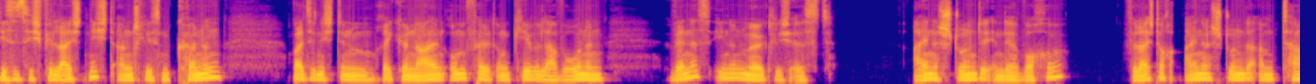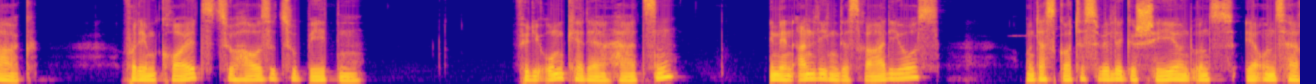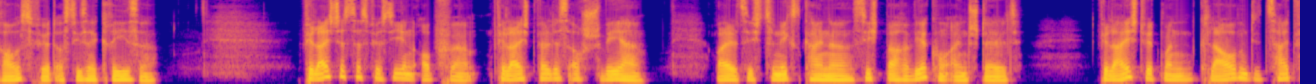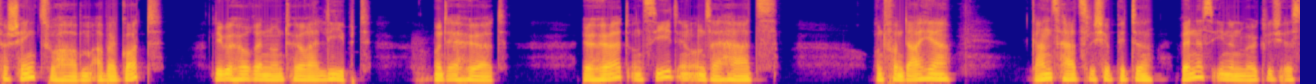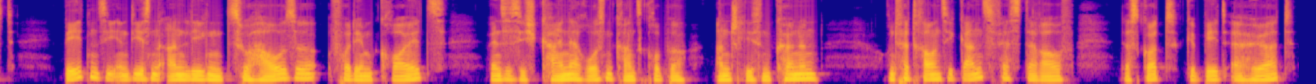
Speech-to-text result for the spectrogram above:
die Sie sich vielleicht nicht anschließen können, weil Sie nicht im regionalen Umfeld um Kevela wohnen, wenn es Ihnen möglich ist, eine Stunde in der Woche, vielleicht auch eine Stunde am Tag, vor dem Kreuz zu Hause zu beten, für die Umkehr der Herzen, in den Anliegen des Radios und dass Gottes Wille geschehe und uns, er uns herausführt aus dieser Krise. Vielleicht ist das für Sie ein Opfer, vielleicht fällt es auch schwer, weil sich zunächst keine sichtbare Wirkung einstellt. Vielleicht wird man glauben, die Zeit verschenkt zu haben, aber Gott, liebe Hörerinnen und Hörer, liebt und er hört. Er hört und sieht in unser Herz. Und von daher ganz herzliche Bitte, wenn es Ihnen möglich ist, beten Sie in diesen Anliegen zu Hause vor dem Kreuz, wenn Sie sich keiner Rosenkranzgruppe anschließen können, und vertrauen Sie ganz fest darauf, dass Gott Gebet erhört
